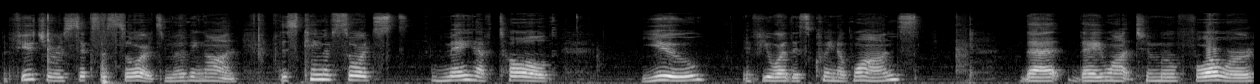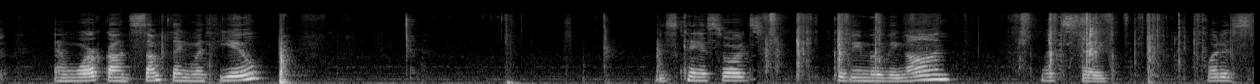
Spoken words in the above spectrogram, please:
The future is Six of Swords, moving on. This King of Swords may have told you, if you are this Queen of Wands, that they want to move forward and work on something with you. This King of Swords could be moving on. Let's see. What is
